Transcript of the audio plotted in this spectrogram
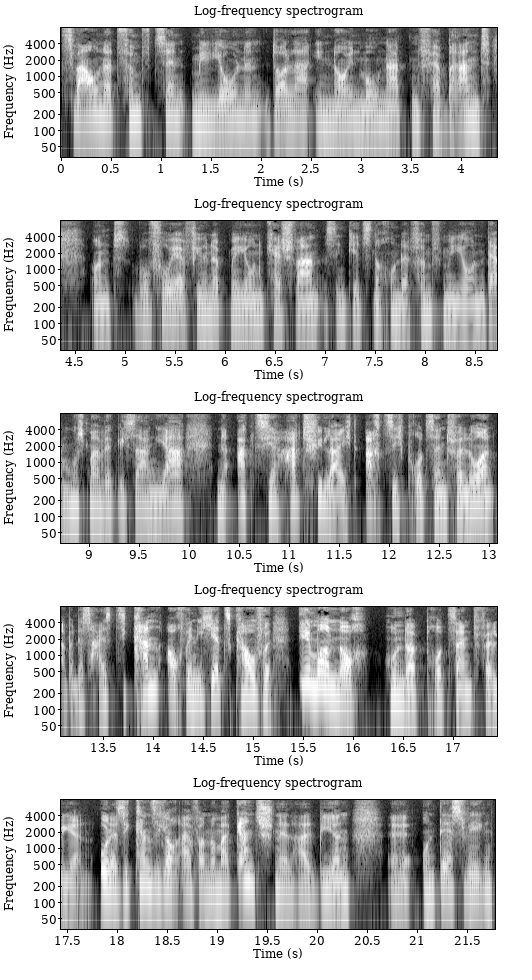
215 Millionen Dollar in neun Monaten verbrannt. Und wo vorher 400 Millionen Cash waren, sind jetzt noch 105 Millionen. Da muss man wirklich sagen, ja, eine Aktie hat vielleicht 80 Prozent verloren. Aber das heißt, sie kann auch, wenn ich jetzt kaufe, immer noch 100 Prozent verlieren. Oder sie kann sich auch einfach nur mal ganz schnell halbieren. Äh, und deswegen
